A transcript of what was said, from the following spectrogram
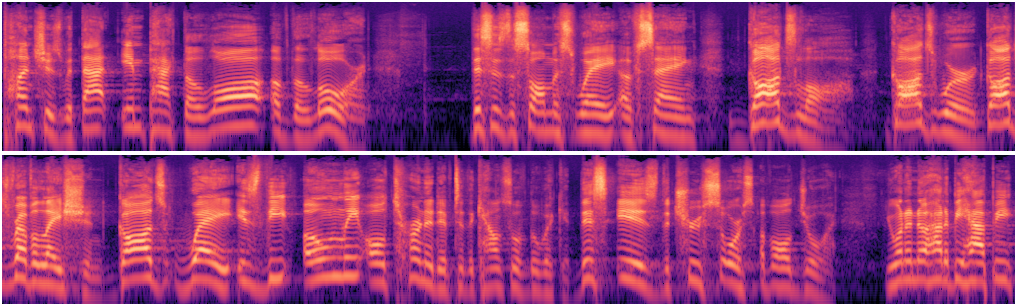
punches with that impact the law of the Lord. This is the psalmist's way of saying God's law, God's word, God's revelation, God's way is the only alternative to the counsel of the wicked. This is the true source of all joy. You want to know how to be happy?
